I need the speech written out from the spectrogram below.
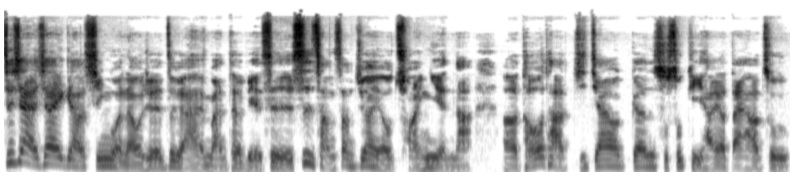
接下来下一条新闻呢，我觉得这个还蛮特别，是市场上居然有传言呐，呃，Toyota 即将要跟 Suzuki 还有 Daihatsu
